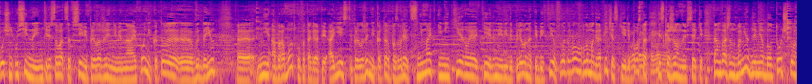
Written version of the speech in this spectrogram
очень усильно интересоваться всеми приложениями на айфоне, которые э, выдают э, не обработку фотографий, а есть приложения, которые позволяют снимать, имитируя те или иные виды пленок, объективов, ломографические или Ну, просто понятно, искаженные всякие. Там важный момент для меня был тот, что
